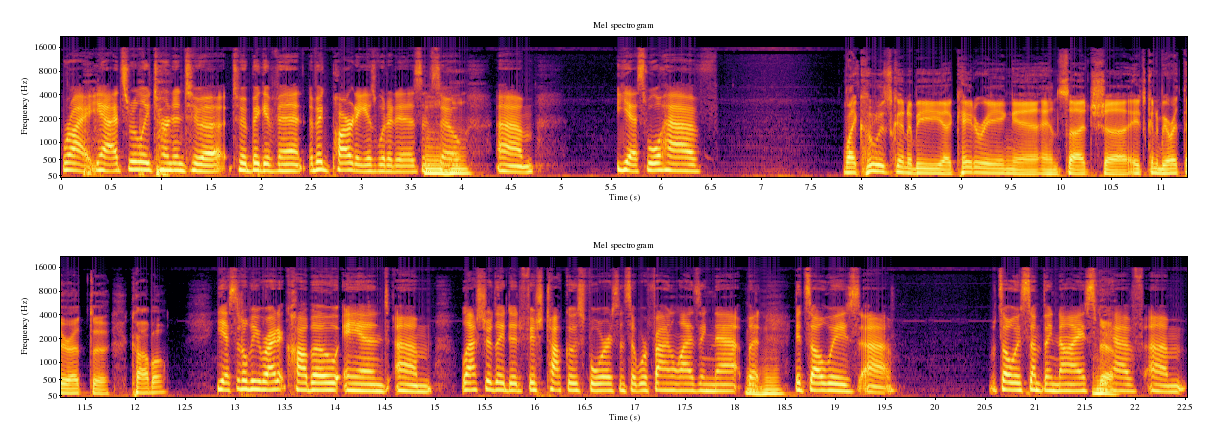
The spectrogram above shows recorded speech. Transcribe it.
Right. Yeah, it's really turned into a to a big event, a big party is what it is. And so, um, yes, we'll have Like who is going to be uh, catering and, and such? Uh, it's going to be right there at uh, Cabo. Yes, it'll be right at Cabo. And um, last year they did fish tacos for us, and so we're finalizing that. But Mm-hmm. it's always uh, it's always something nice. We have um,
